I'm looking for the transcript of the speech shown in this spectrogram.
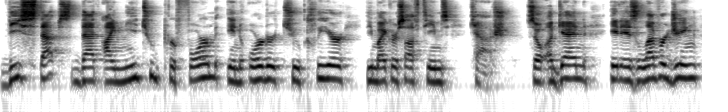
the steps that I need to perform in order to clear the Microsoft Teams cache. So again, it is leveraging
